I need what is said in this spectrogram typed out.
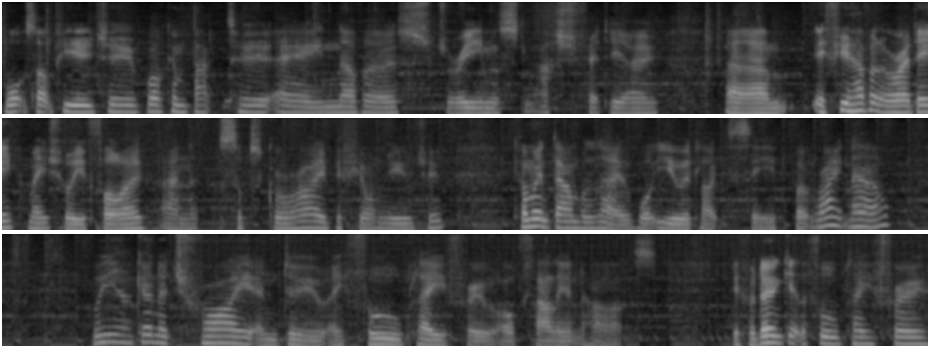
What's up YouTube? Welcome back to another stream slash video. Um, if you haven't already, make sure you follow and subscribe if you're on YouTube. Comment down below what you would like to see. But right now, we are going to try and do a full playthrough of Valiant Hearts. If I don't get the full playthrough,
